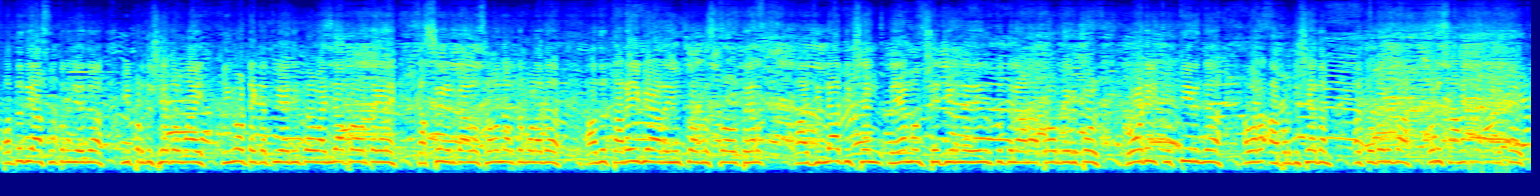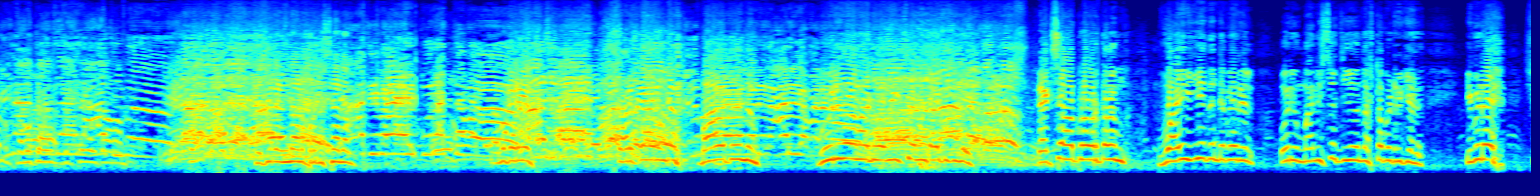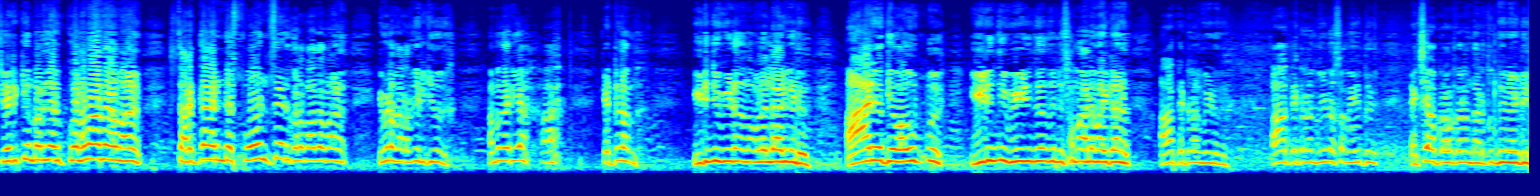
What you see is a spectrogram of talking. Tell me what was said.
പദ്ധതി ആസൂത്രണം ചെയ്ത് ഈ പ്രതിഷേധവുമായി ഇങ്ങോട്ടേക്ക് എത്തുകയായിരുന്നു ഇപ്പോൾ വനിതാ പ്രവർത്തകരെ കസ്റ്റഡിയെടുക്കാനുള്ള ശ്രമം നടത്തുമ്പോൾ അത് അത് തടയുകയാണ് യൂത്ത് കോൺഗ്രസ് പ്രവർത്തകർ. ജില്ലാധ്യക്ഷൻ നേമം ഷജീറിന്റെ നേതൃത്വത്തിലാണ് പ്രവർത്തകർ ഇപ്പോൾ റോഡിൽ കുത്തിയിരുന്ന് അവർ പ്രതിഷേധം തുടരുന്ന ഒരു സാഹചര്യമാണ് ഇപ്പോൾ നമുക്ക്. ഷജീർ എന്താണ് പ്രതിഷേധം? നമുക്കറിയാം. സർക്കാരിന്റെ ഭാഗത്തു നിന്നും ഗുരുതരമായിട്ടുള്ള വീഴ്ച ഉണ്ടായിട്ടില്ലേ? രക്ഷാപ്രവർത്തനം വൈകിയതിന്റെ പേരിൽ ഒരു മനുഷ്യജീവൻ നഷ്ടപ്പെട്ടിരിക്കുകയാണ്. ഇവിടെ ശരിക്കും പറഞ്ഞ ഒരു കൊലപാതകമാണ്. സർക്കാരിന്റെ സ്പോൺസേഡ് കൊലപാതകമാണ് ഇവിടെ നടന്നിരിക്കുന്നത്. നമുക്കറിയാം ആ കെട്ടിടം ഇടിഞ്ഞു വീണത് നമ്മളെല്ലാവരും കണ്ടു. ആരോഗ്യ വകുപ്പ് ഇടിഞ്ഞു വീഴുന്നതിന് സമാനമായിട്ടാണ് ആ കെട്ടിടം വീണത്. ആ കെട്ടിടം വീണ സമയത്ത് രക്ഷാപ്രവർത്തനം നടത്തുന്നതിന് വേണ്ടി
